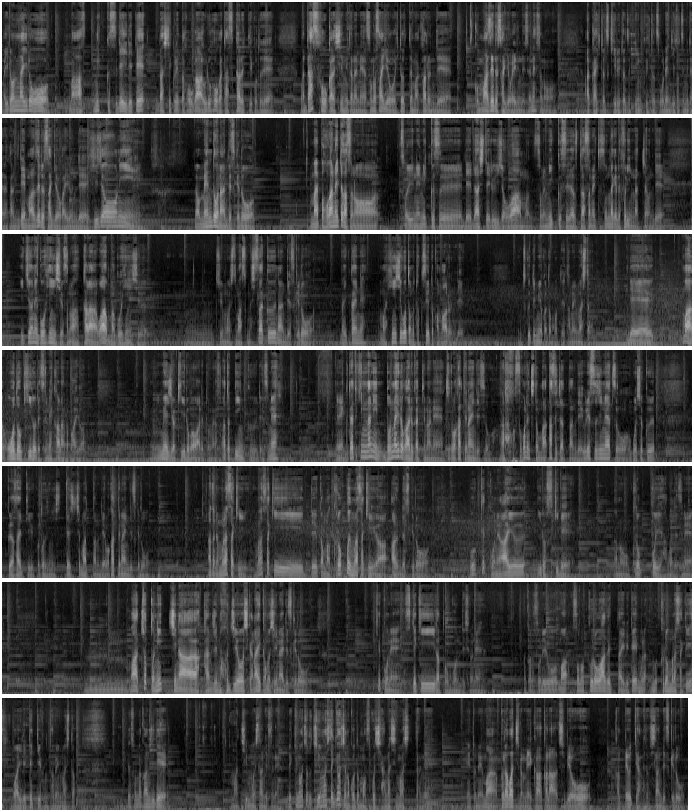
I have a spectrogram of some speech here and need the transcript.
まあ、いろんな色を、まあ、ミックスで入れて出してくれた方が売る方が助かるっていうことで、まあ、出す方からしてみたらねその作業を一手間かかるんでこう混ぜる作業がいるんですよね。その赤1つ黄色1つピンク1つオレンジ1つみたいな感じで混ぜる作業がいるんで非常に面倒なんですけど、まあ、やっぱ他の人がそのそういうねミックスで出してる以上はもうそのミックスで出さないとそんだけで不利になっちゃうんで一応ね5品種そのカラーはま5品種、注文してます、まあ、試作なんですけど、まあ、1回ね、まあ、品種ごとの特性とかもあるんで作ってみようかと思って頼みました。でまあ王道黄色ですねカラーの場合は。イメージは黄色があると思います。あとピンクですね。でね具体的に何どんな色があるかっていうのはねちょっと分かってないんですよ。あのそこでちょっと任せちゃったんで売れ筋のやつを5色くださいっていうことにしてしまったんで分かってないんですけどあとね紫紫っていうかまあ黒っぽい紫があるんですけど僕結構ねああいう色好きであの黒っぽい花ですね。うんまあちょっとニッチな感じの 需要しかないかもしれないですけど結構ね素敵だと思うんですよね。だからそれをまあその黒は絶対入れて黒紫は入れてっていうふうに頼みました。でそんな感じで、まあ、注文したんですね。で昨日ちょっと注文した業者のことも少し話しましたね。えっ、ー、とねまあプラバッチのメーカーから種苗を買ったよっていう話をしたんですけど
